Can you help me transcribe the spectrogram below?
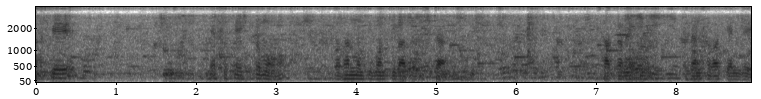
আজকে একশো তেইশতম প্রধানমন্ত্রী মন কি বাত অনুষ্ঠান ছাত্রানগর বিধানসভা কেন্দ্রে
